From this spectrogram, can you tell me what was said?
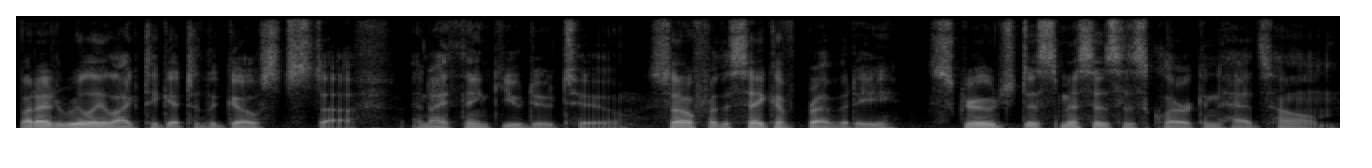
but I'd really like to get to the ghost stuff, and I think you do too. So, for the sake of brevity, Scrooge dismisses his clerk and heads home.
